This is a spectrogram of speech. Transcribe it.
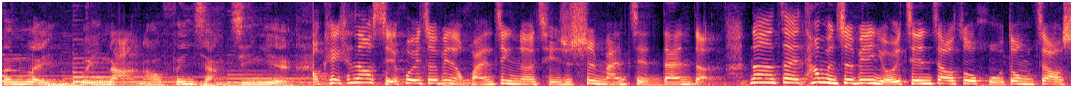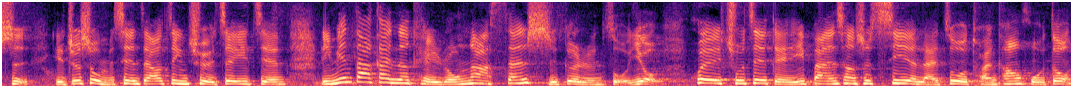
分类归纳，然后分享经验。我可以看到协会这边的环境呢，其实是蛮简单的。那在他们这边有一间叫做活动教室，也就是我们现在要进去的这一间，里面大概呢可以容纳三十个人左右，会出借给一般像是企业来做团康活动。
